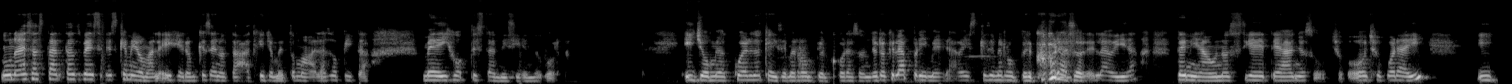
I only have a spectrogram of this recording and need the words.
una de esas tantas veces que mi mamá le dijeron que se notaba que yo me tomaba la sopita, me dijo, te están diciendo gorda. Y yo me acuerdo que ahí se me rompió el corazón. Yo creo que la primera vez que se me rompió el corazón en la vida tenía unos siete años, ocho, ocho por ahí, y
